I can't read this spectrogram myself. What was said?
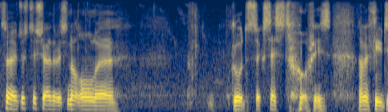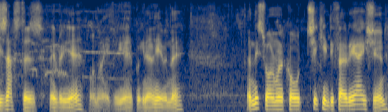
So just to show that it's not all uh, good success stories, I have a few disasters every year. Well, not every year, but you know, here and there. And this one I'm going to call chicken defoliation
